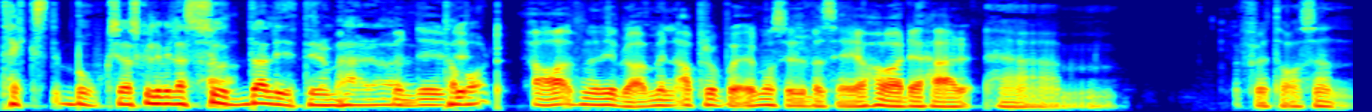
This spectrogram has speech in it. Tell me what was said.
textbok, så jag skulle vilja sudda ja. lite i de här, äh, det, ta bort. ja, men det är bra, men apropå, jag måste bara säga, jag hörde här eh, för ett tag sedan,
